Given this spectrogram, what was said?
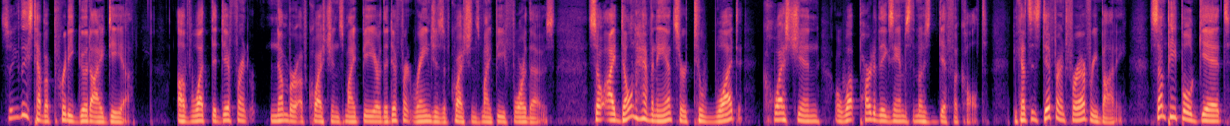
So you at least have a pretty good idea of what the different number of questions might be or the different ranges of questions might be for those. So I don't have an answer to what question or what part of the exam is the most difficult because it's different for everybody. Some people get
